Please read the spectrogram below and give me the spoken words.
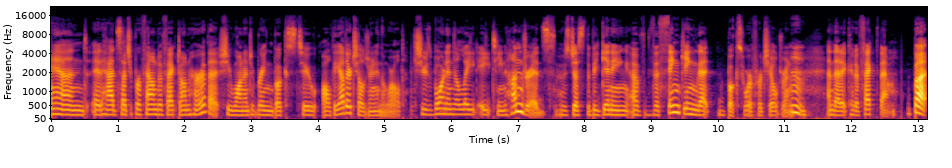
and it had such a profound effect on her that she wanted to bring books to all the other children in the world. She was born in the late 1800s. It was just the beginning of the thinking that books were for children mm. and that it could affect them. But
